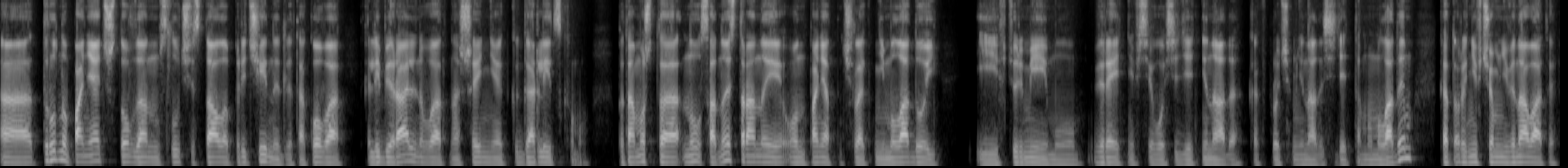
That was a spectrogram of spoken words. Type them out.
Э, трудно понять, что в данном случае стало причиной для такого либерального отношения к Горлицкому. Потому что, ну, с одной стороны, он, понятно, человек не молодой, и в тюрьме ему, вероятнее всего, сидеть не надо, как, впрочем, не надо сидеть там и молодым, которые ни в чем не виноваты.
